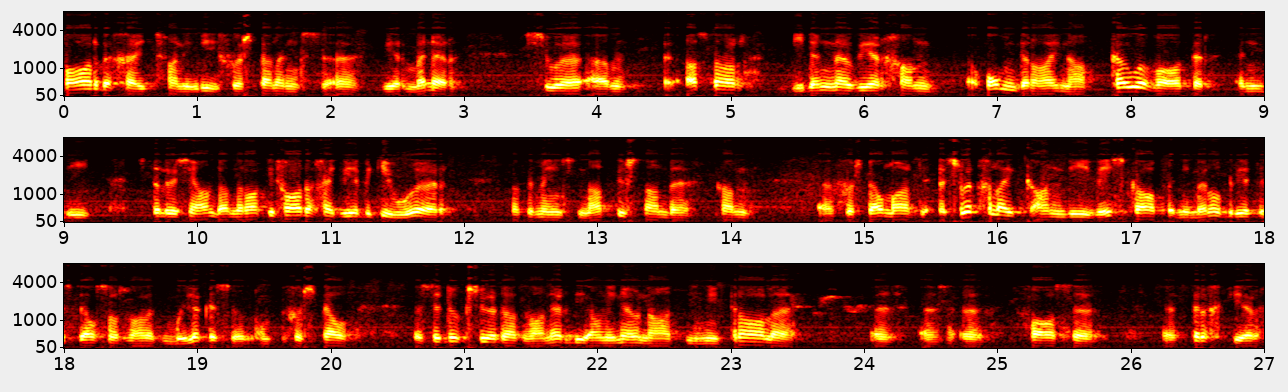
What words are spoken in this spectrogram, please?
vaardigheid van hierdie voorstellings uh, weer minder. So um, as daar die ding nou weer gaan omdraai na koue water in die Stille Oseaan dan raak die vaardigheid weer bietjie hoër dat 'n mens nat toestande kan uh, voorspel maar soortgelyk aan die Wes-Kaap en die Middelbreedte stelsels waar dit moeilik is om, te voorspel. Is dit ook so dat wanneer die El Niño na die neutrale is is 'n fase uh, terugkeer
